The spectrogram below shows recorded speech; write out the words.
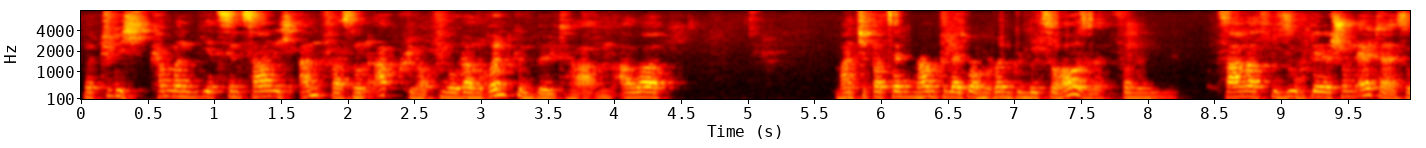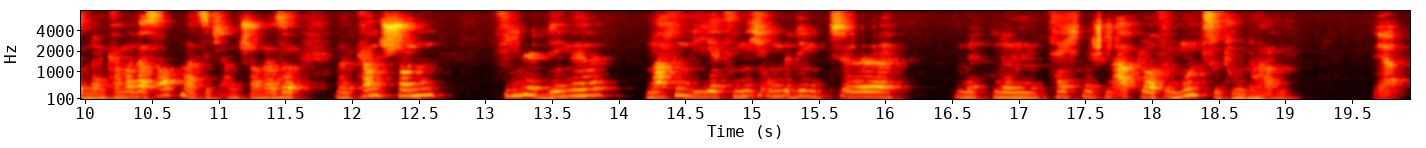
Natürlich kann man jetzt den Zahn nicht anfassen und abklopfen oder ein Röntgenbild haben, aber manche Patienten haben vielleicht auch ein Röntgenbild zu Hause von einem Zahnarztbesuch, der schon älter ist und dann kann man das auch mal sich anschauen. Also man kann schon viele Dinge machen, die jetzt nicht unbedingt äh, mit einem technischen Ablauf im Mund zu tun haben. Ja,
